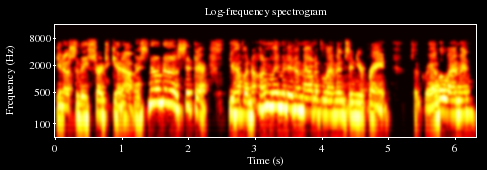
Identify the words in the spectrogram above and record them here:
you know, so they start to get up. I say, no, no, sit there. You have an unlimited amount of lemons in your brain. So grab a lemon,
